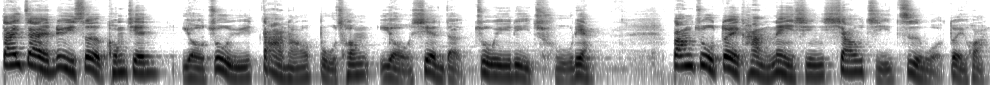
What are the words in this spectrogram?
待在绿色空间，有助于大脑补充有限的注意力储量，帮助对抗内心消极自我对话。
